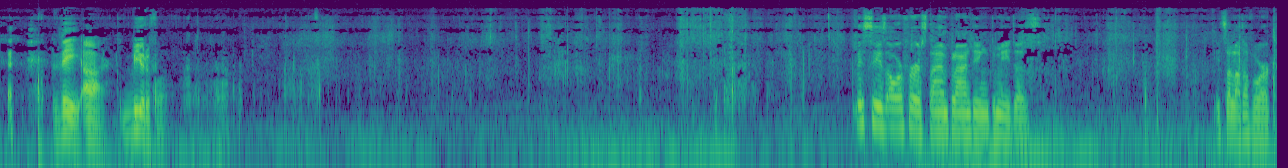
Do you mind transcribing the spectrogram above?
they are beautiful. This is our first time planting tomatoes. It's a lot of work.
